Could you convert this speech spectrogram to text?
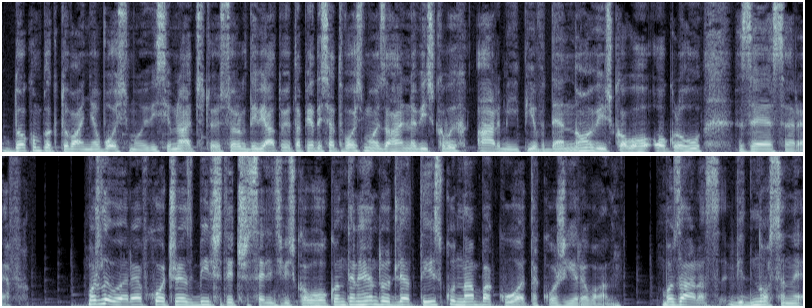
докомплектування 8, 18, 49 та 58 загальновійськових армій Південного військового округу ЗСРФ. Можливо, РФ хоче збільшити чисельність військового контингенту для тиску на Баку, а також Єреван. Бо зараз відносини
